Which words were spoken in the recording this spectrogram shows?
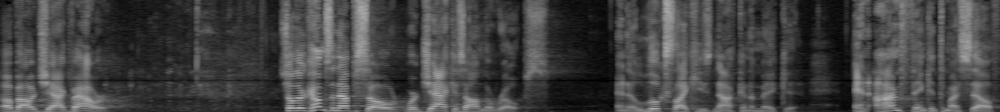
about Jack Bauer. So there comes an episode where Jack is on the ropes and it looks like he's not to make it. And I'm thinking to myself,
